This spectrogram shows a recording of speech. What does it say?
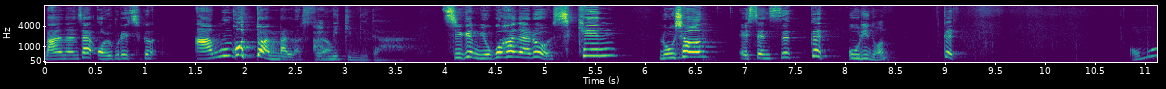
41살 얼굴에 지금 아무것도 안 발랐어요. 안 믿깁니다. 지금 요거 하나로 스킨, 로션, 에센스 끝. 올인원? 끝. 어머.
